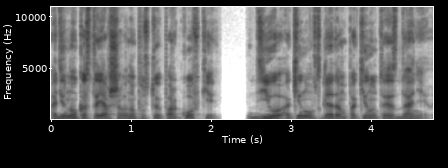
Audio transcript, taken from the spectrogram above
одиноко стоявшего на пустой парковке, Дио окинул взглядом покинутое здание.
